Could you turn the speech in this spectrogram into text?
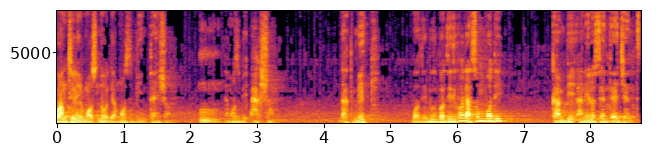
one thing you must know there must be intention, hmm. there must be action that make. But, it, but it's that somebody can be an innocent agent.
